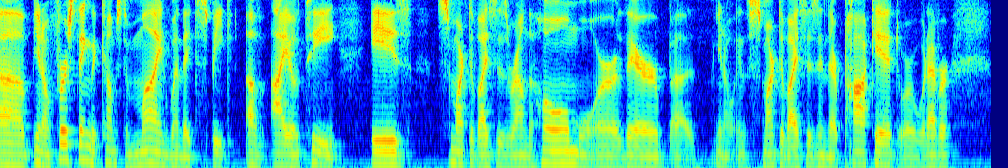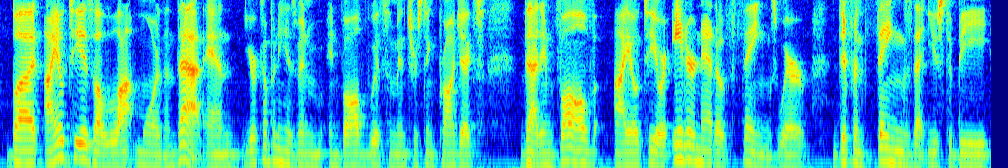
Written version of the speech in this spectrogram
uh, you know, first thing that comes to mind when they speak of IoT is smart devices around the home or their, uh, you know, smart devices in their pocket or whatever. But IoT is a lot more than that, and your company has been involved with some interesting projects that involve IoT or Internet of Things, where different things that used to be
